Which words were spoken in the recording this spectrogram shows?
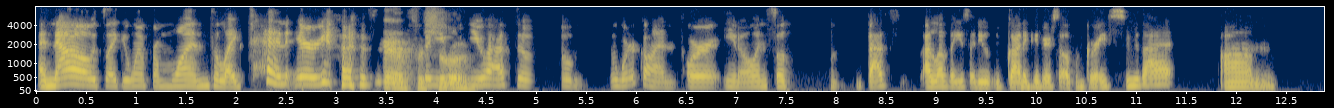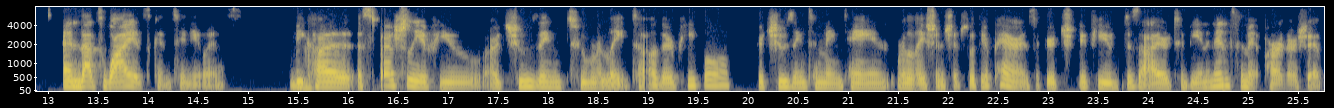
And now it's like it went from one to like 10 areas yeah for sure you, you have to work on or you know and so that's i love that you said you, you've got to give yourself grace through that um and that's why it's continuous Mm-hmm. because especially if you are choosing to relate to other people you're choosing to maintain relationships with your parents if you're if you desire to be in an intimate partnership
